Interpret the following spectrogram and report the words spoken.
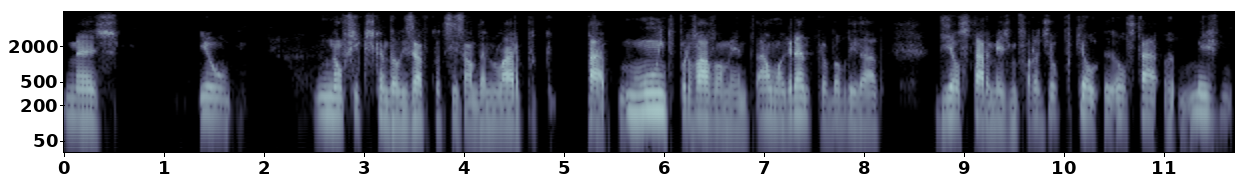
Mas eu não fico escandalizado com a decisão de anular, porque, pá, muito provavelmente há uma grande probabilidade de ele estar mesmo fora de jogo, porque ele, ele está mesmo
